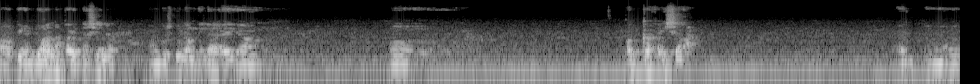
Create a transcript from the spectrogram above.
uh, pinunduhan ng kahit na sino. Ang gusto lang nila ay ang uh, pagkakaisa. At uh,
